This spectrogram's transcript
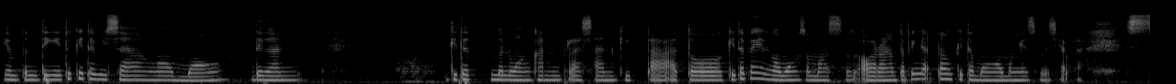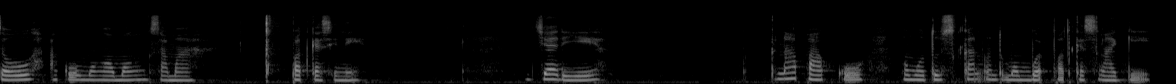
Yang penting itu kita bisa ngomong dengan kita menuangkan perasaan kita atau kita pengen ngomong sama seseorang tapi nggak tahu kita mau ngomongnya sama siapa. So aku mau ngomong sama podcast ini. Jadi kenapa aku memutuskan untuk membuat podcast lagi?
